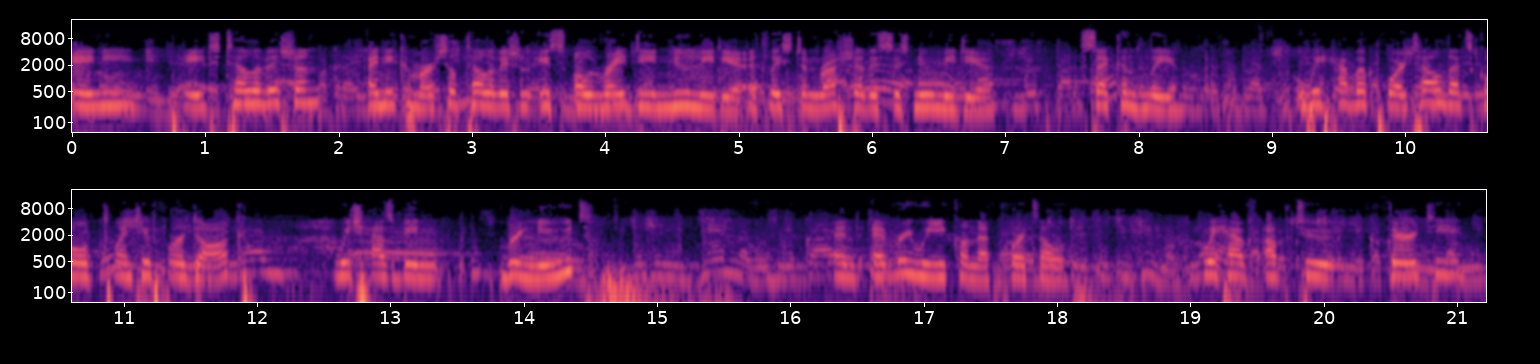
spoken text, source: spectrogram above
Any paid television, any commercial television is already new media. At least in Russia, this is new media. Secondly, we have a portal that's called 24Doc which has been renewed. And every week on that portal, we have up to 30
